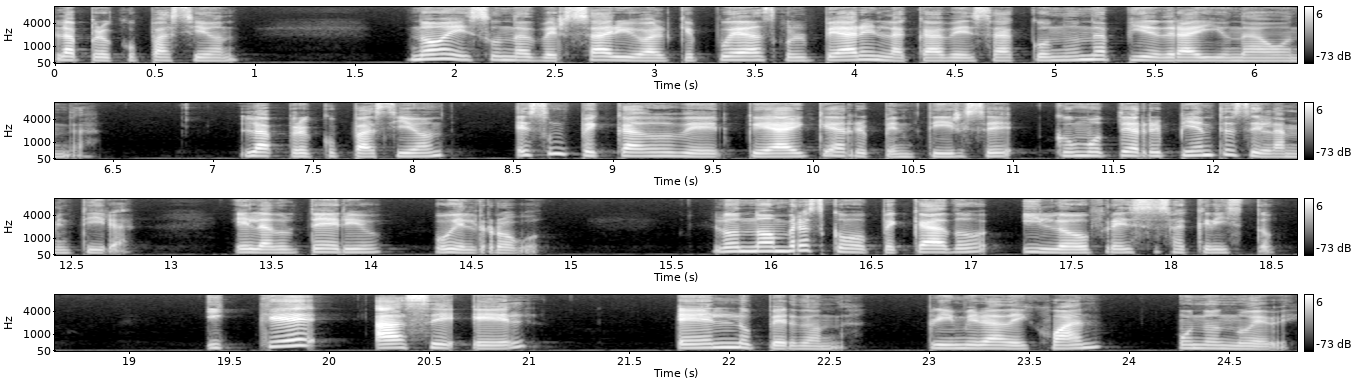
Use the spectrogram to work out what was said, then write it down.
La preocupación no es un adversario al que puedas golpear en la cabeza con una piedra y una onda. La preocupación es un pecado del que hay que arrepentirse como te arrepientes de la mentira, el adulterio, o el robo. Lo nombras como pecado y lo ofreces a Cristo. ¿Y qué hace Él? Él lo perdona. Primera de Juan 1.9.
